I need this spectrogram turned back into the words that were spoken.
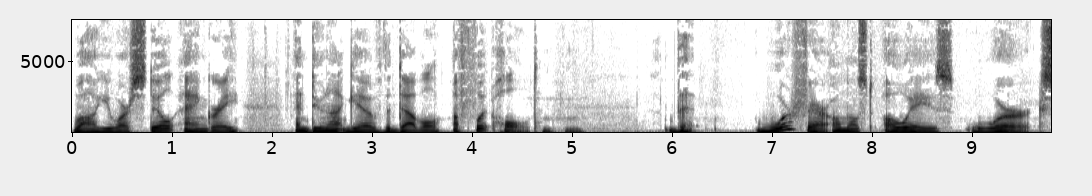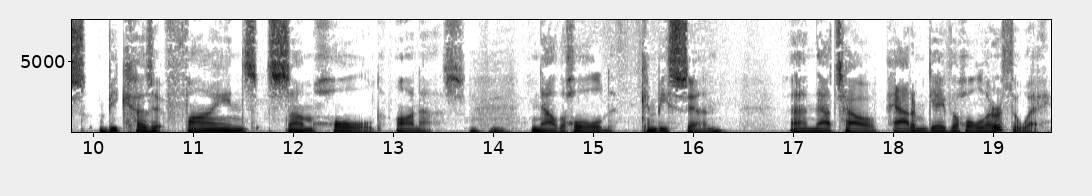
while you are still angry, and do not give the devil a foothold. Mm-hmm. The warfare almost always works because it finds some hold on us. Mm-hmm. Now, the hold can be sin, and that's how Adam gave the whole earth away,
